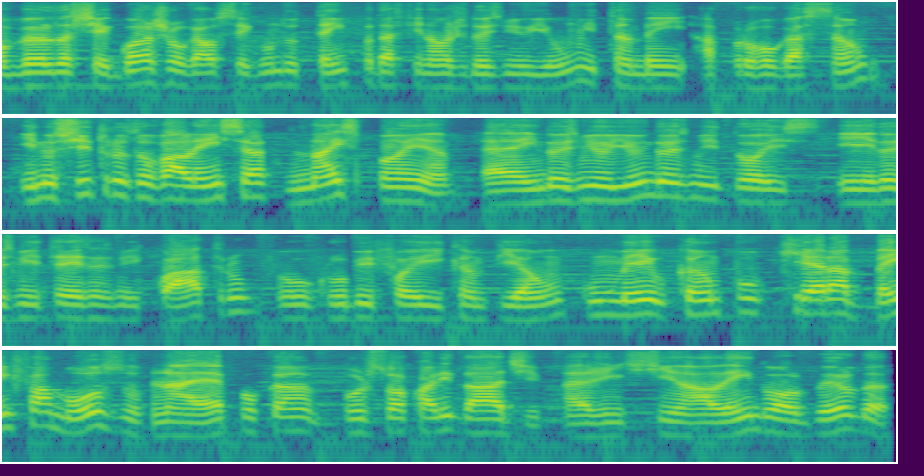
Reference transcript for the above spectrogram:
Albelda chegou a jogar o segundo tempo da final de 2001 e também a prorrogação. E nos títulos do Valência na Espanha, é, em 2001, 2002 e 2003, 2004, o clube foi campeão com um meio-campo que era bem famoso na época por sua qualidade. A gente tinha, além do Albelda,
